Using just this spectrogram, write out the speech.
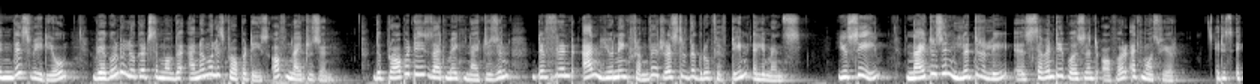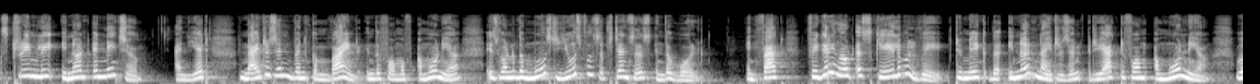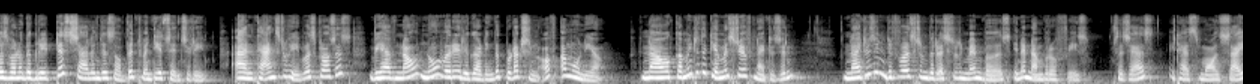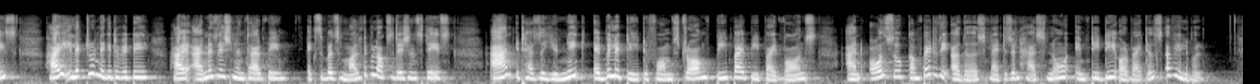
In this video, we are going to look at some of the anomalous properties of nitrogen. The properties that make nitrogen different and unique from the rest of the group 15 elements. You see, nitrogen literally is 70% of our atmosphere. It is extremely inert in nature. And yet, nitrogen when combined in the form of ammonia is one of the most useful substances in the world. In fact, figuring out a scalable way to make the inert nitrogen react to form ammonia was one of the greatest challenges of the 20th century. And thanks to Haber's process, we have now no worry regarding the production of ammonia. Now, coming to the chemistry of nitrogen, nitrogen differs from the rest of the members in a number of ways, such as it has small size, high electronegativity, high ionization enthalpy, exhibits multiple oxidation states, and it has a unique ability to form strong p-pi-p-pi bonds and also compared to the others, nitrogen has no empty d orbitals available.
